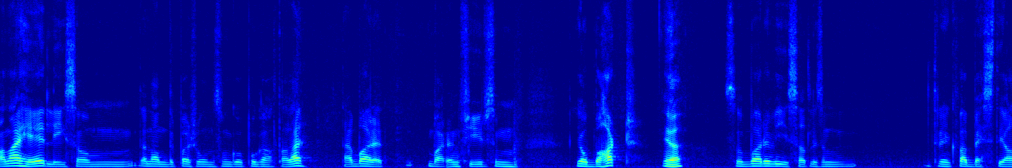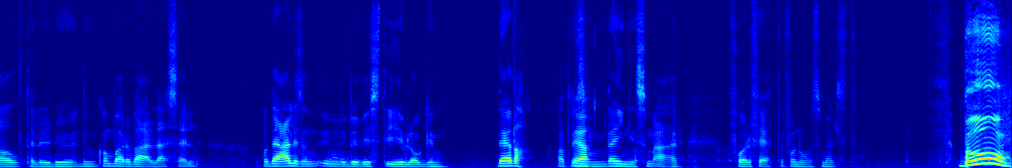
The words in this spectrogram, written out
Han er helt lik som den andre personen som går på gata der. Det er bare, bare en fyr som jobber hardt. Ja. Så bare vise at liksom Du trenger ikke være best i alt, eller du, du kan bare være deg selv. Og det er liksom underbevisst i vloggen, det, da. At liksom, det er ingen som er for fete for noe som helst. Boom!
